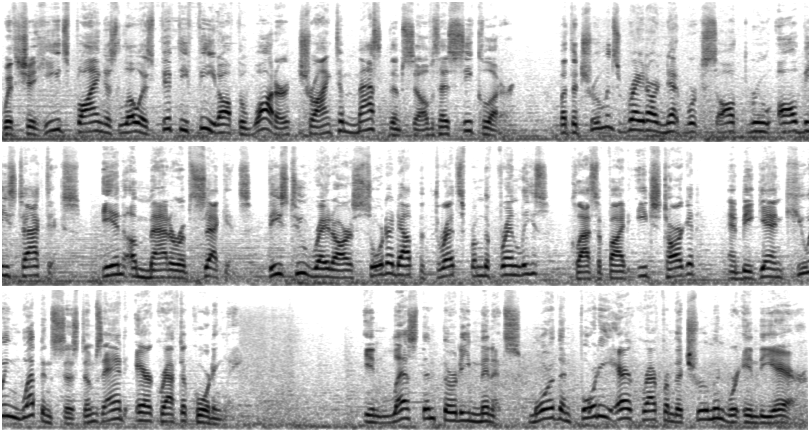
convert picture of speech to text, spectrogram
with Shaheds flying as low as 50 feet off the water trying to mask themselves as sea clutter. But the Truman's radar network saw through all these tactics. In a matter of seconds, these two radars sorted out the threats from the friendlies, classified each target, and began cueing weapon systems and aircraft accordingly. In less than 30 minutes, more than 40 aircraft from the Truman were in the air,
